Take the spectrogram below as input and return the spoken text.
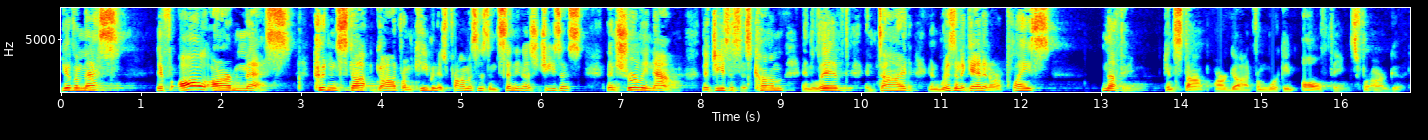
you have a mess? If all our mess couldn't stop God from keeping his promises and sending us Jesus, then surely now that Jesus has come and lived and died and risen again in our place, nothing can stop our God from working all things for our good.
